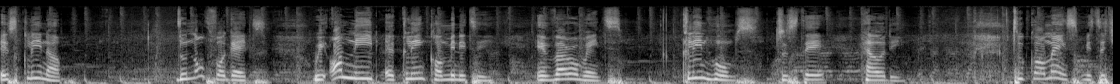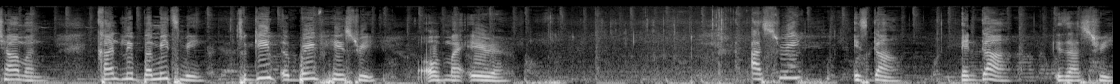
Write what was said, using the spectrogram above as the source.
is cleanup. Do not forget, we all need a clean community, environment, clean homes to stay healthy. To commence, Mr. Chairman, kindly permit me to give a brief history of my area. Asri is Ga, and Ga is Asri.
